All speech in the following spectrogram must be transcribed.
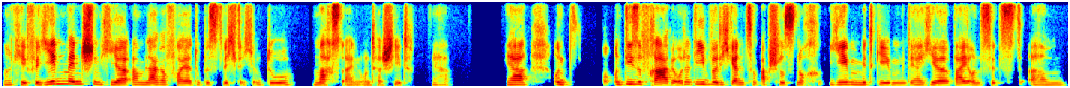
Okay, für jeden Menschen hier am Lagerfeuer, du bist wichtig und du machst einen Unterschied. Ja, ja. Und und diese Frage, oder die würde ich gerne zum Abschluss noch jedem mitgeben, der hier bei uns sitzt. Ähm,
